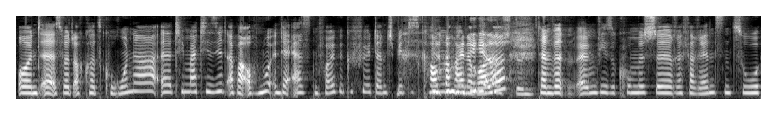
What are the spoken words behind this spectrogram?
Und äh, es wird auch kurz Corona äh, thematisiert, aber auch nur in der ersten Folge gefühlt. Dann spielt es kaum noch eine Rolle. Ja, dann wird irgendwie so komische Referenzen zu,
